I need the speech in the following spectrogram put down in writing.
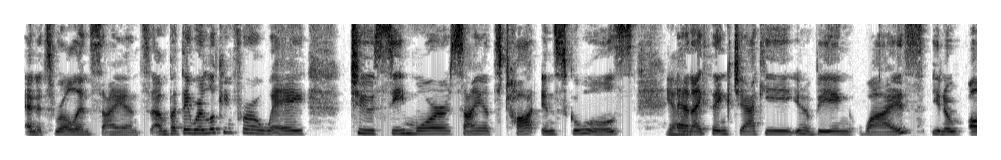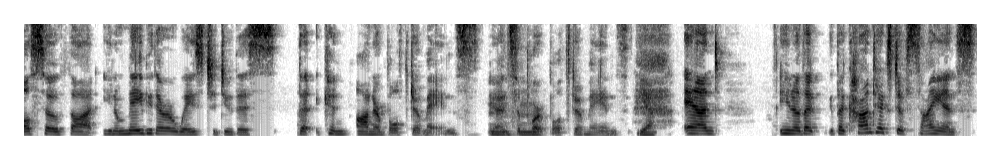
and its role in science. Um, but they were looking for a way to see more science taught in schools. Yeah. And I think Jackie, you know, being wise, you know, also thought, you know, maybe there are ways to do this that can honor both domains mm-hmm. and support both domains. Yeah. And, you know, the, the context of science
